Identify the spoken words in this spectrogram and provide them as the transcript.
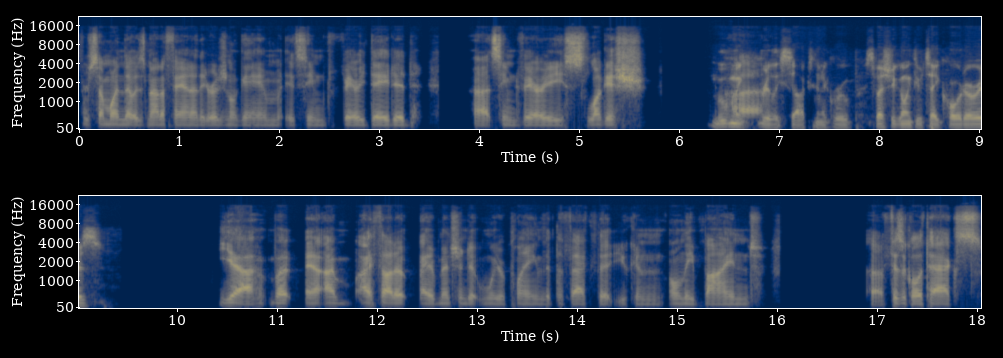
for someone that was not a fan of the original game, it seemed very dated. Uh, it seemed very sluggish. Movement Uh, really sucks in a group, especially going through tight corridors. Yeah, but uh, I I thought it, I had mentioned it when we were playing that the fact that you can only bind uh, physical attacks,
